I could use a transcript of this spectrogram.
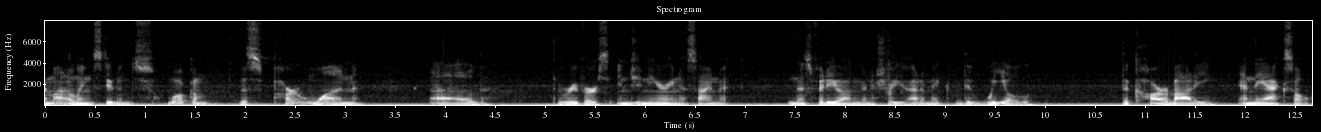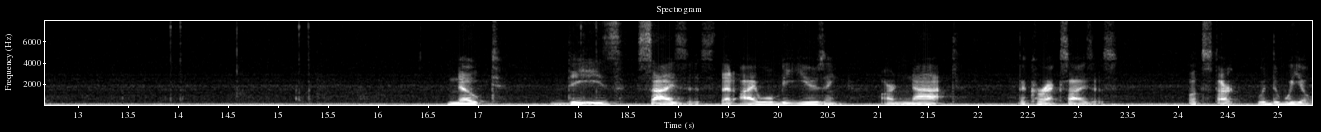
and modeling students, welcome. This is part one of the reverse engineering assignment. In this video I'm going to show you how to make the wheel, the car body, and the axle. Note, these sizes that I will be using are not the correct sizes. Let's start with the wheel.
